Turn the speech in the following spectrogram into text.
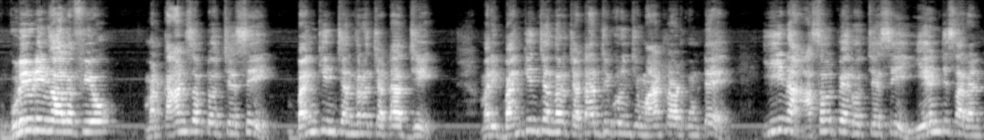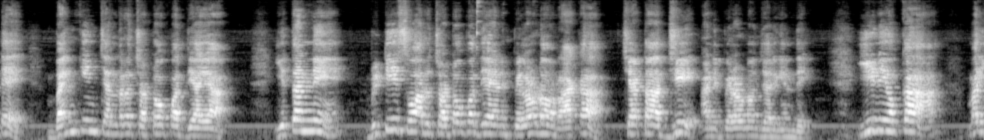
Good evening all of you మన కాన్సెప్ట్ వచ్చేసి బంకిం చంద్ర చటర్జీ. మరి బంకిం చంద్ర చటర్జీ గురించి మాట్లాడుకుంటే ఈయన అసలు పేరు వచ్చేసి ఏంటి సార్ అంటే బంకిం చంద్ర చటోపాధ్యాయ. ఇతన్ని బ్రిటిష్ వారు చటోపాధ్యాయ అని పిలవడం రాక చటర్జీ అని పిలవడం జరిగింది. ఈయన యొక్క మరి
